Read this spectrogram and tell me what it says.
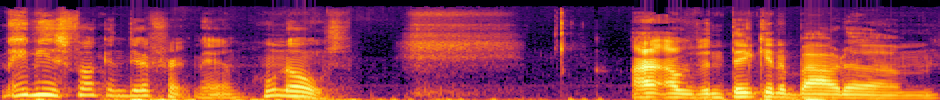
Maybe it's fucking different, man. Who knows? I, I've been thinking about um,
